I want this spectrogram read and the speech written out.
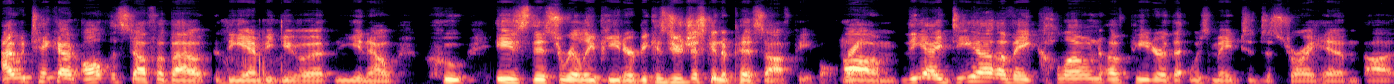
I would take out all the stuff about the ambiguity. You know, who is this really Peter? Because you're just going to piss off people. Right. Um, the idea of a clone of Peter that was made to destroy him, uh,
